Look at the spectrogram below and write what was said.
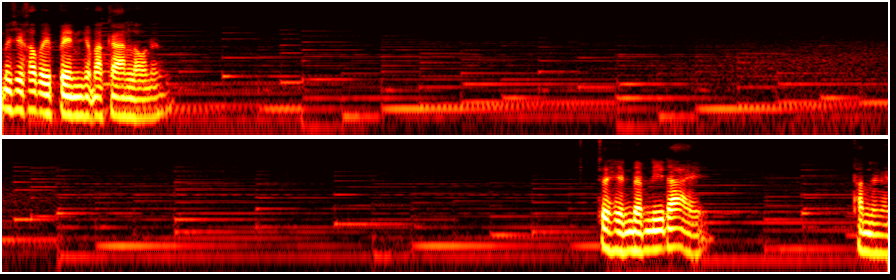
ไม่ใช่เข้าไปเป็นกับอาการเหล่านั้น จะเห็นแบบนี้ได้ทำยังไง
